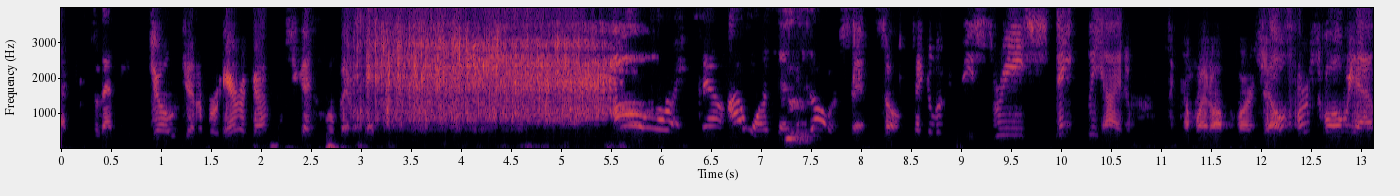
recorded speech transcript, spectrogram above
seconds. So that's Joe, Jennifer, Erica. See you guys a little bit. All right. Now, I want that dollar set. So take a look at these three stately items that come right off of our shelves. First of all, we have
